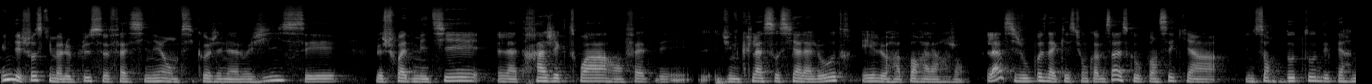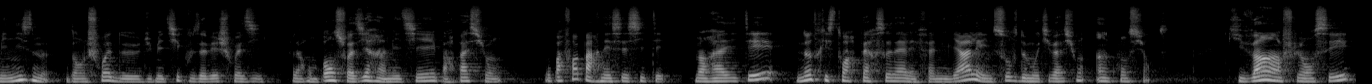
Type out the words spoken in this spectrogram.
Une des choses qui m'a le plus fasciné en psychogénéalogie, c'est le choix de métier, la trajectoire en fait d'une classe sociale à l'autre et le rapport à l'argent. Là, si je vous pose la question comme ça, est-ce que vous pensez qu'il y a une sorte d'autodéterminisme dans le choix du métier que vous avez choisi Alors on pense choisir un métier par passion ou parfois par nécessité. Mais en réalité, notre histoire personnelle et familiale est une source de motivation inconsciente qui va influencer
